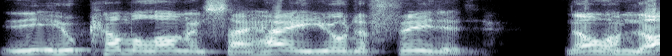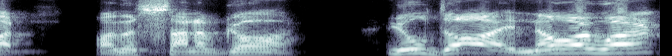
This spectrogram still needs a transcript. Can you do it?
He'll come along and say, Hey, you're defeated. No, I'm not. I'm a son of God. You'll die. No, I won't.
